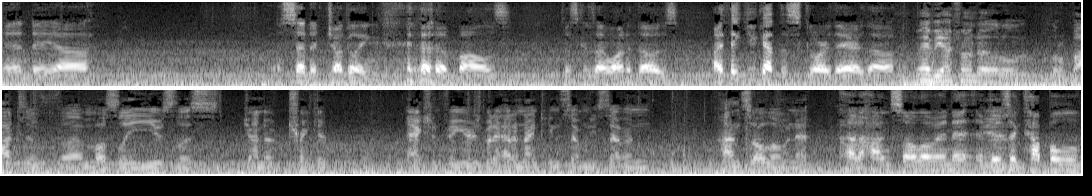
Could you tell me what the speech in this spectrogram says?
and a, uh, a set of juggling balls, just because I wanted those. I think you got the score there, though. Maybe I found a little little box of uh, mostly useless kind of trinket action figures, but it had a 1977 Han Solo in it. Had a Han Solo in it. And There's a couple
